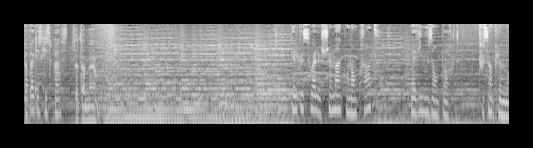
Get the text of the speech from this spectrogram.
Papa, qu'est-ce qui se passe? C'est ta mère. Quel que soit le chemin qu'on emprunte, la vie nous emporte, tout simplement.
